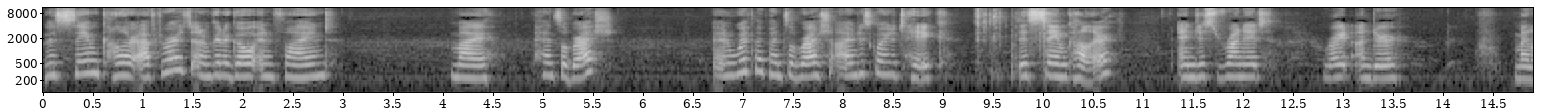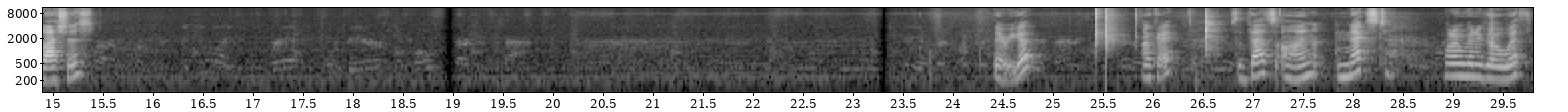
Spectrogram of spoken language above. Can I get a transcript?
this same color afterwards and I'm going to go and find my pencil brush and with my pencil brush I'm just going to take this same color and just run it right under my lashes. There we go. Okay, so that's on. Next, what I'm going to go with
